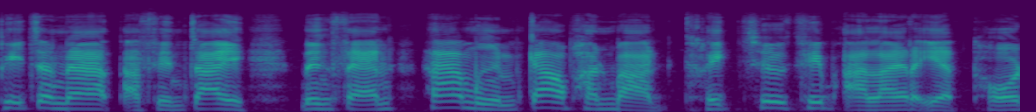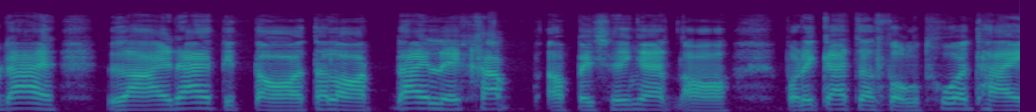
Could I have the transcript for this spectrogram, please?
พิจารณาตัดสินใจ 159,000 บาท คลิกชื่อคลิปอ่านรายละเอียดโทรได้ไลน์ได้ติดต่อตลอดได้เลยครับ เอาไปใช้งานต่อบริการจะส่งทั่วไทย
